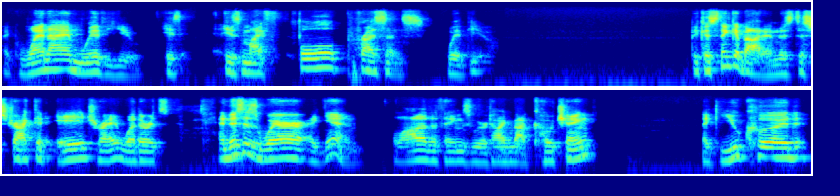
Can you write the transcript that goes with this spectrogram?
Like when I am with you, is is my full presence with you. Because think about it in this distracted age, right? Whether it's, and this is where again, a lot of the things we were talking about coaching like you could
